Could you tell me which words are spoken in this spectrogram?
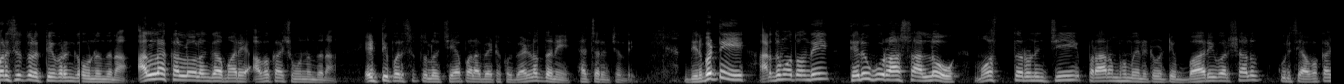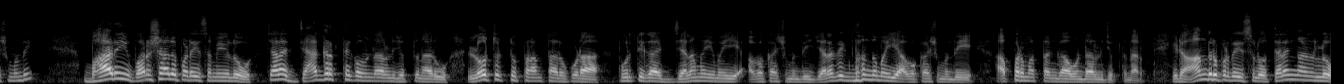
పరిస్థితులు తీవ్రంగా ఉన్నందున అల్లకల్లోలంగా మారే అవకాశం ఉన్నందున ఎట్టి పరిస్థితుల్లో చేపల వేటకు వెళ్ళొద్దని హెచ్చరించింది. దీన్ని బట్టి అర్థమవుతోంది తెలుగు రాష్ట్రాల్లో మోస్తరు నుంచి ప్రారంభమైనటువంటి భారీ వర్షాలు కురిసే అవకాశం ఉంది. భారీ వర్షాలు పడే సమయంలో చాలా జాగ్రత్తగా ఉండాలని చెప్తున్నారు. లోతట్టు ప్రాంతాలు కూడా పూర్తిగా జలమయమయ్యే అవకాశం ఉంది జలదిగ్బంధమయ్యే అవకాశం ఉంది అప్రమత్తంగా ఉండాలని చెప్తున్నారు. ఇటు ఆంధ్రప్రదేశ్లో తెలంగాణలో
